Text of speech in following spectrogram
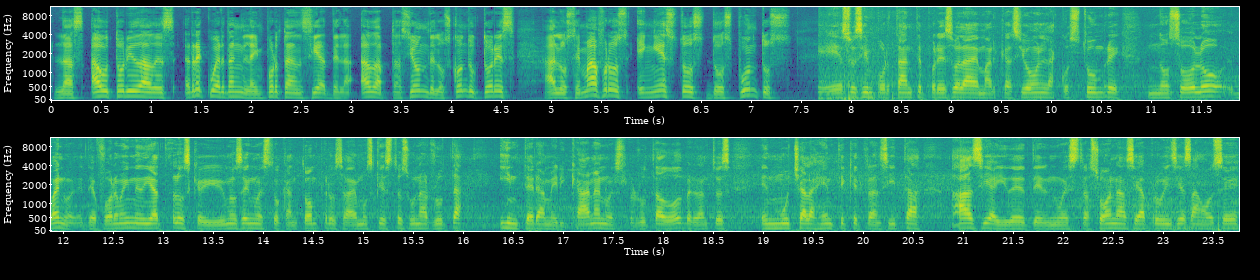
las autoridades recuerdan la importancia de la adaptación de los conductores a los semáforos en estos dos puntos. Eso es importante, por eso la demarcación, la costumbre, no solo, bueno, de forma inmediata los que vivimos en nuestro cantón, pero sabemos que esto es una ruta interamericana, nuestra ruta 2, ¿verdad? Entonces es mucha la gente que transita hacia y desde nuestra zona, sea provincia de San José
